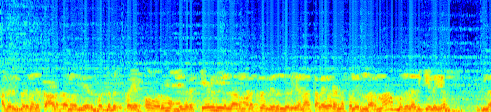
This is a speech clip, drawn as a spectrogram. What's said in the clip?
அதன் பிறகு கொஞ்சம் காலதாமதம் ஏற்பட்டது. இப்ப எப்ப வரும் அப்படிங்கிற கேள்வி எல்லார் மனசிலும் இருந்தது. ஏன்னா தலைவர் என்ன சொல்லியிருந்தாருன்னா முதல் அறிக்கையிலேயே இந்த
